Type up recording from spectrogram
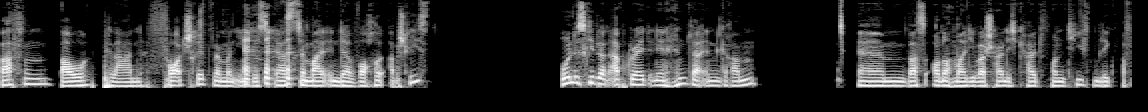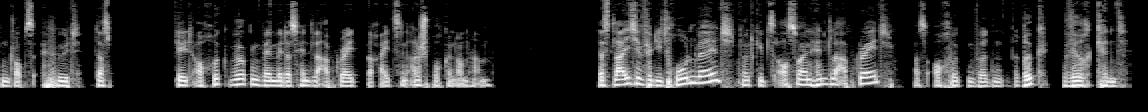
Waffenbauplan Fortschritt, wenn man ihn das erste Mal in der Woche abschließt. Und es gibt ein Upgrade in den Händler-Engramm, ähm, was auch nochmal die Wahrscheinlichkeit von Tiefenblick-Waffendrops erhöht. Das gilt auch rückwirkend, wenn wir das Händler-Upgrade bereits in Anspruch genommen haben. Das gleiche für die Thronwelt. Dort gibt es auch so ein Händler-Upgrade, was auch rückwirkend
